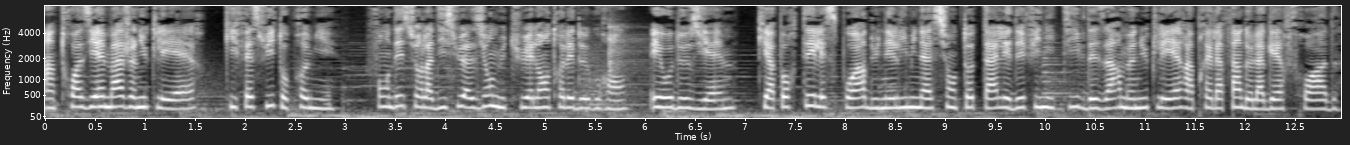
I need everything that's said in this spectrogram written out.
un troisième âge nucléaire, qui fait suite au premier, fondé sur la dissuasion mutuelle entre les deux grands, et au deuxième, qui a porté l'espoir d'une élimination totale et définitive des armes nucléaires après la fin de la guerre froide.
